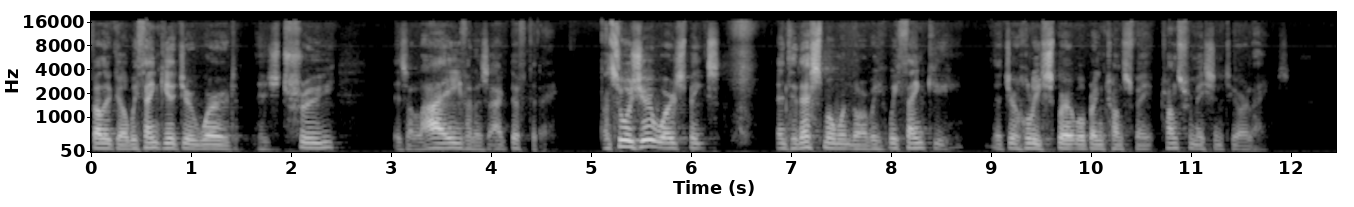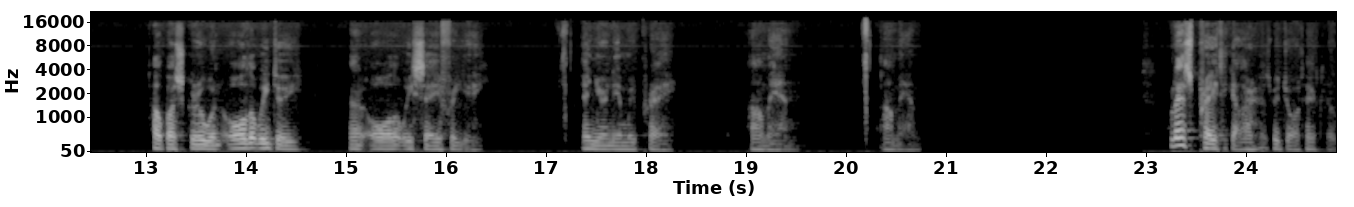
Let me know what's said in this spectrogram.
Father God, we thank you that your word is true, is alive, and is active today. And so, as your word speaks into this moment, Lord, we, we thank you that your Holy Spirit will bring transformation to our lives. Help us grow in all that we do and all that we say for you. In your name we pray. Amen. Amen. Let's pray together as we draw to a close.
